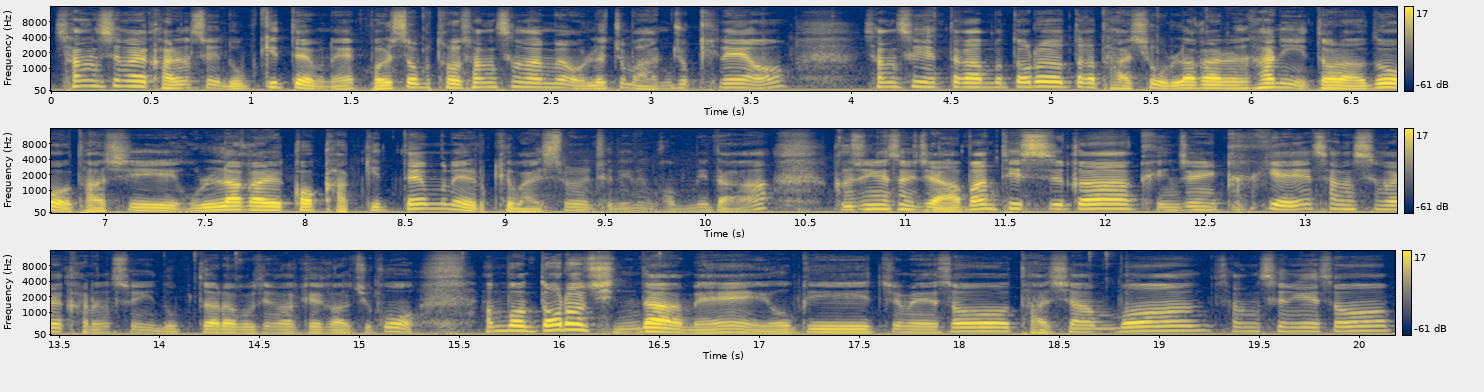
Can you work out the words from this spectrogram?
상승할 가능성이 높기 때문에 벌써부터 상승하면 원래 좀 안 좋긴 해요. 상승했다가 한번 떨어졌다가 다시 올라가는 한이 있더라도 다시 올라갈 것 같기 때문에 이렇게 말씀을 드리는 겁니다. 그 중에서 이제 아반티스가 굉장히 크게 상승할 가능성이 높다라고 생각해가지고 한번 떨어진 다음에 여기쯤에서 다시 한번 상승해서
